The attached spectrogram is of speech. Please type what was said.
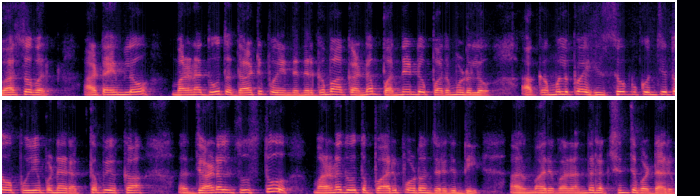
పాసోవర్ ఆ టైంలో మరణదూత దాటిపోయింది. నిర్గమాకాండం పన్నెండు పదమూడులో ఆ కమ్ములపై హిస్సోపు కుంచితో పూయబడిన రక్తపు యొక్క జాడలు చూస్తూ మరణదూత పారిపోవడం జరిగింది. మరి వారందరూ రక్షించబడ్డారు.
